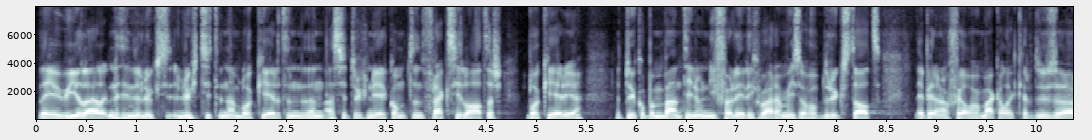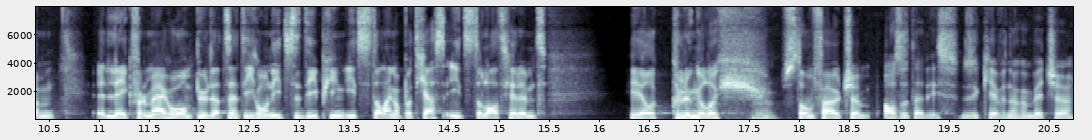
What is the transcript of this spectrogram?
dat je wiel eigenlijk net in de lucht, lucht zit en dan blokkeert. En, dan als je terug neerkomt, een fractie later, blokkeer je. Natuurlijk op een band die nog niet volledig warm is of op druk staat, heb je dat nog veel gemakkelijker. Dus ehm, het leek voor mij gewoon puur dat, dat hij gewoon iets te diep ging, iets te lang op het gas, iets te laat geremd. Heel klungelig, stom foutje, als het dat is. Dus ik geef het nog een beetje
